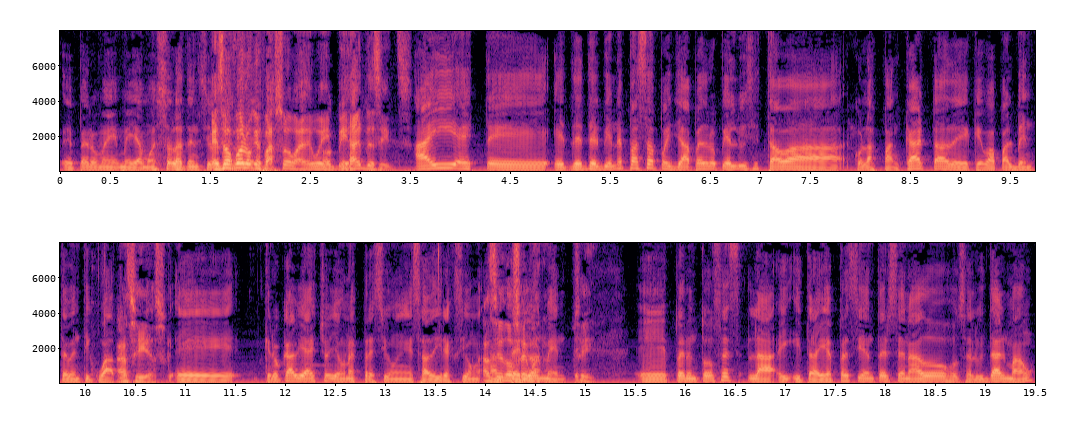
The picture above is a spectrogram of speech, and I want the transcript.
eh, pero me, me llamó eso la atención. eso fue lo que pasó, by the way, Ok. behind the scenes. Ahí, este, eh, desde el viernes pasado, pues ya Pedro Pierluisi estaba con las pancartas de que va para el 2024. Así es. Eh, creo que había hecho ya una expresión en esa dirección Hace dos semanas. anteriormente. Sí. Eh, pero entonces, la, y, y traía el presidente del Senado, José Luis Dalmau,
